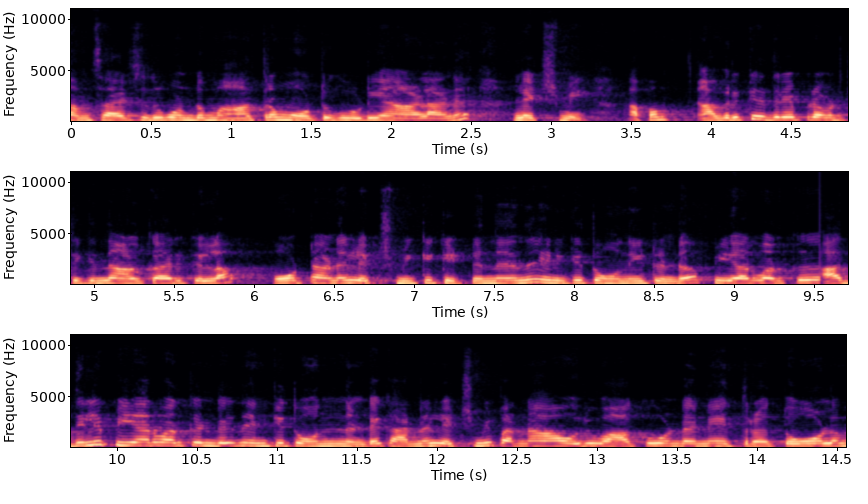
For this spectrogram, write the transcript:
സംസാരിച്ചത് കൊണ്ട് മാത്രം വോട്ട് കൂടിയ ആളാണ് ലക്ഷ്മി. അപ്പം അവർക്കെതിരെ പ്രവർത്തിക്കുന്ന ആൾക്കാർക്കുള്ള വോട്ടാണ് ലക്ഷ്മിക്ക് കിട്ടുന്നതെന്ന് എനിക്ക് തോന്നിയിട്ടുണ്ട്. പി ആർ വർക്ക് അതിൽ പി ആർ വർക്ക് ഉണ്ടെന്ന് എനിക്ക് തോന്നുന്നുണ്ട്. കാരണം ലക്ഷ്മി പറഞ്ഞ ആ ഒരു വാക്ക് കൊണ്ട് തന്നെ എത്രത്തോളം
